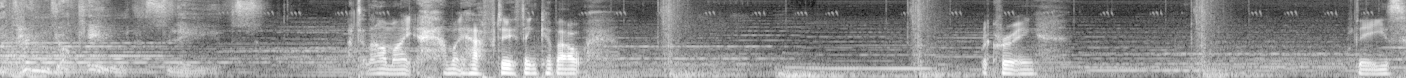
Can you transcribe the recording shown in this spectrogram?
Attend your king, slaves. I don't know. I might. I might have to think about recruiting these.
